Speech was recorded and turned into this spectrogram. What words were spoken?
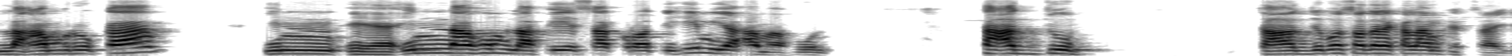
লা আমরুকা, ইন ইন্নাহুম লাফি সাকরাতিহিম ইয়া আমাহুন। তাজ্জুব। তাজ্জুব সদর কালামকে চাই।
